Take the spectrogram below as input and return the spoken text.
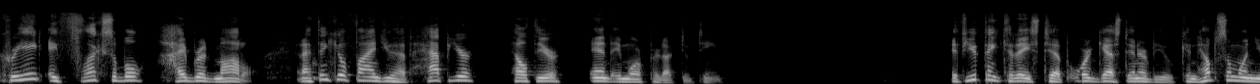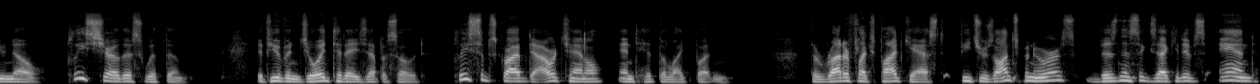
create a flexible hybrid model, and I think you'll find you have happier, healthier, and a more productive team. If you think today's tip or guest interview can help someone you know, please share this with them. If you've enjoyed today's episode, please subscribe to our channel and hit the like button. The Riderflex podcast features entrepreneurs, business executives, and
